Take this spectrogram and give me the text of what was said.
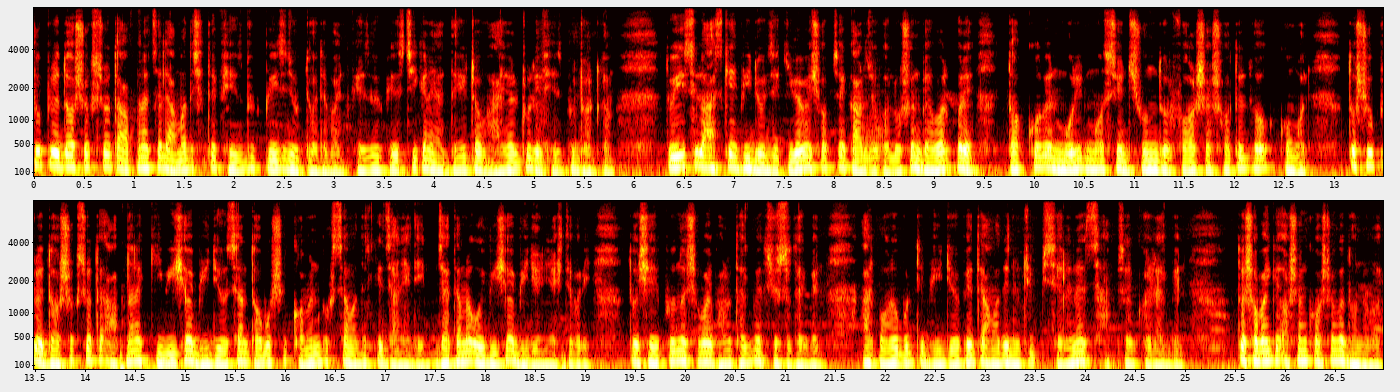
সুপ্রিয় দর্শক, শ্রোতা, আপনারা চাইলে আমাদের সাথে ফেসবুক পেজে যুক্ত হতে পারেন। ফেসবুক পেজ ঠিকানা at the rate of viral today Facebook dot com তো এই ছিল আজকের ভিডিও যে কীভাবে সবচেয়ে কার্যকর লোশন ব্যবহার করে ত্বক করবেন মলিন মসৃণ, সুন্দর, ফর্সা, সতেজ ও কোমল। তো সুপ্রিয় দর্শক শ্রোতা, আপনারা কী বিষয়ে ভিডিও চান তো অবশ্যই কমেন্ট বক্সে আমাদেরকে জানিয়ে দিন, যাতে আমরা ওই বিষয়ে ভিডিও নিয়ে আসতে পারি। তো সেই পর্যন্ত সবাই ভালো থাকবেন, সুস্থ থাকবেন। আর পরবর্তী ভিডিও পেতে আমাদের নোটিফিকেশনে সাবস্ক্রাইব করে রাখবেন। তো সবাইকে অসংখ্য অসংখ্য ধন্যবাদ।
